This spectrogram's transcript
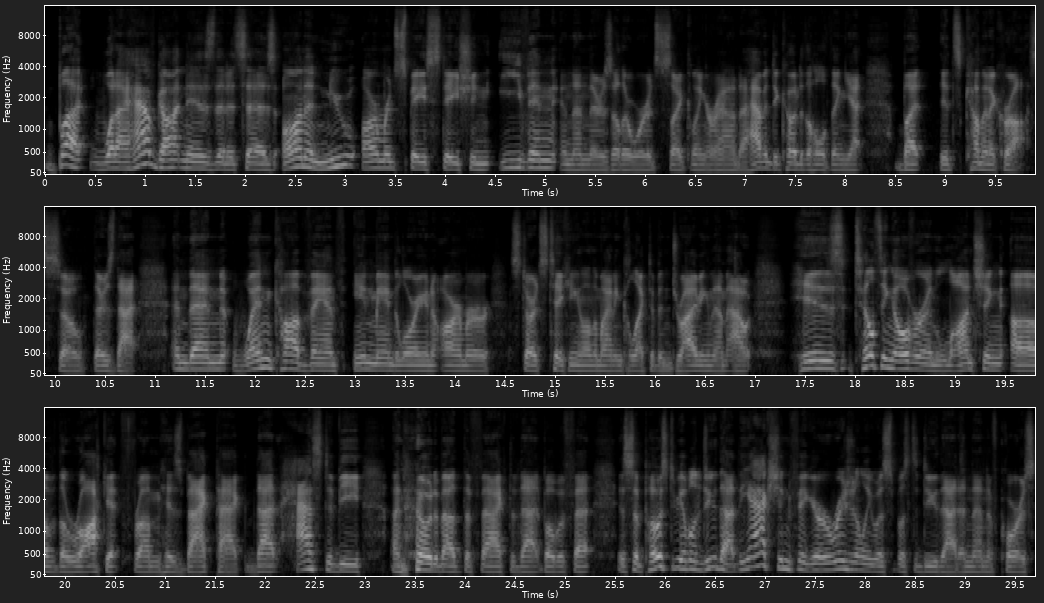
But what I have gotten is that it says on a new armored space station, even, and then there's other words cycling around. I haven't decoded the whole thing yet, but it's coming across. So there's that. And then when Cobb Vanth in Mandalorian armor starts taking on the mining collective and driving them out, his tilting over and launching of the rocket from his backpack, that has to be a note about the fact that Boba Fett is supposed to be able to do that. The action figure originally was supposed to do that, and then, of course,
